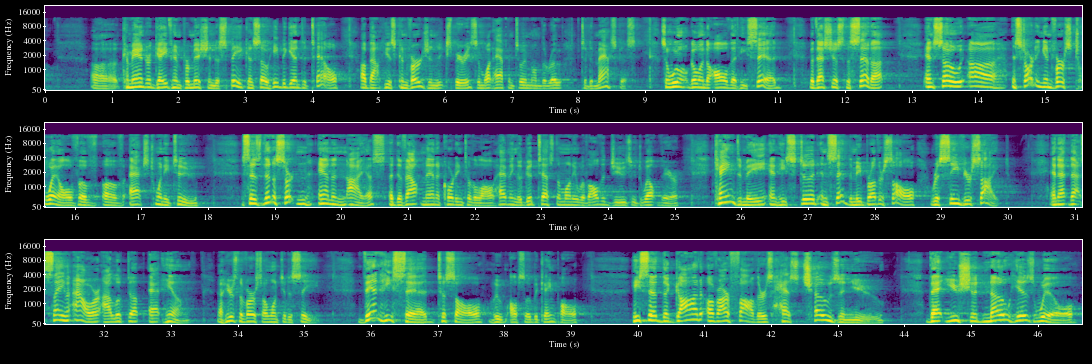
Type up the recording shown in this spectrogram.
uh, commander gave him permission to speak, and so he began to tell about his conversion experience and what happened to him on the road to Damascus. So we won't go into all that he said, but that's just the setup. And so, uh, starting in verse 12 of, of Acts 22, it says, Then a certain Ananias, a devout man according to the law, having a good testimony with all the Jews who dwelt there, came to me, and he stood and said to me, Brother Saul, receive your sight. And at that same hour, I looked up at him. Now, here's the verse I want you to see. Then he said to Saul, who also became Paul, he said, The God of our fathers has chosen you that you should know his will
